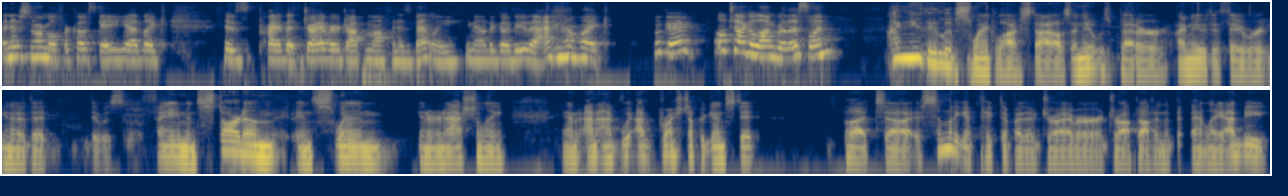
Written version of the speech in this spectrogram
and it's normal for Kosuke. He had like his private driver drop him off in his Bentley, you know, to go do that. And I'm like, okay, I'll tag along for this one. I knew they lived swank lifestyles. I knew it was better. I knew that they were, you know, that there was fame and stardom in swim internationally. And, and I've, I've brushed up against it. But uh, if somebody got picked up by their driver or dropped off in the Bentley, I'd be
